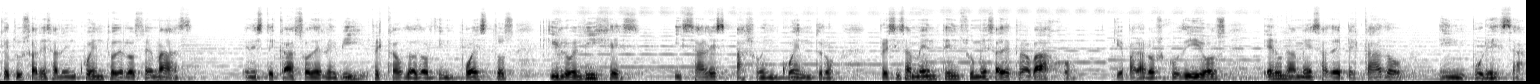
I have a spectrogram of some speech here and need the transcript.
que tú sales al encuentro de los demás, en este caso de Leví, recaudador de impuestos, y lo eliges y sales a su encuentro, precisamente en su mesa de trabajo, que para los judíos era una mesa de pecado e impureza.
